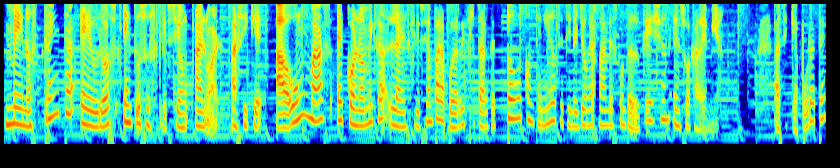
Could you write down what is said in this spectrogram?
menos 30 euros en tu suscripción anual. Así que aún más económica la inscripción para poder disfrutar de todo contenido que tiene John Education en su academia. Así que apúrate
